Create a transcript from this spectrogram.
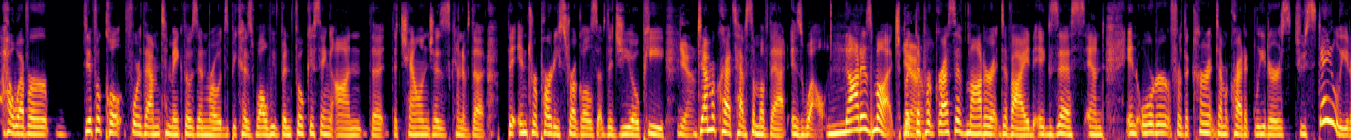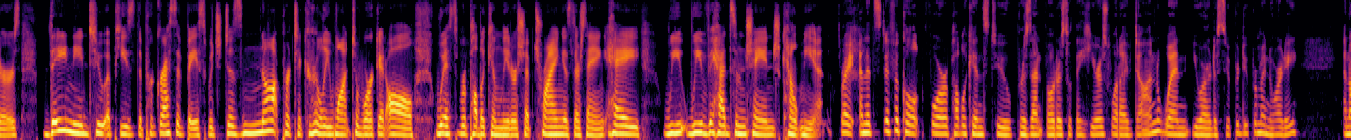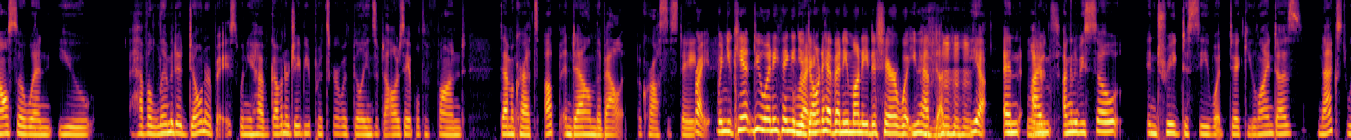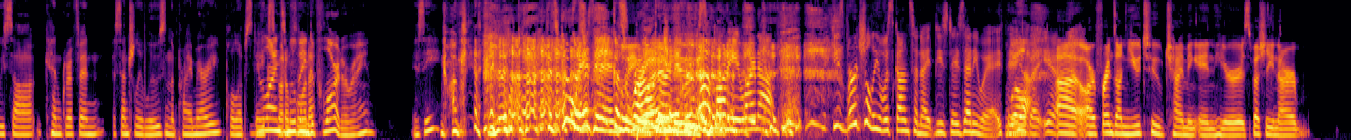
however. Difficult for them to make those inroads because while we've been focusing on the the challenges, kind of the the inter-party struggles of the GOP, Yeah. Democrats have some of that as well. Not as much, but Yeah. the progressive moderate divide exists. And in order for the current Democratic leaders to stay leaders, they need to appease the progressive base, which does not particularly want to work at all with Republican leadership, trying as they're saying, hey, we, we've had some change, count me in. Right. And it's difficult for Republicans to present voters with a here's what I've done when you are at a super duper minority. And also when you have a limited donor base, when you have Governor J.B. Pritzker with billions of dollars able to fund Democrats up and down the ballot across the state. Right. When you can't do anything and you don't have any money to share what you have done. Yeah. And I'm I'm going to be so intrigued to see what Dick Uihlein does next. We saw Ken Griffin essentially lose in the primary, pull up states, go Uihlein's moving Florida. to Florida, right? Is he? I'm kidding. Who isn't? Because Wait, we're on right? the If we've news. got money. Why not? He's virtually Wisconsinite these days anyway, I think. Well, but yeah. uh, our friends on YouTube chiming in here, especially in our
